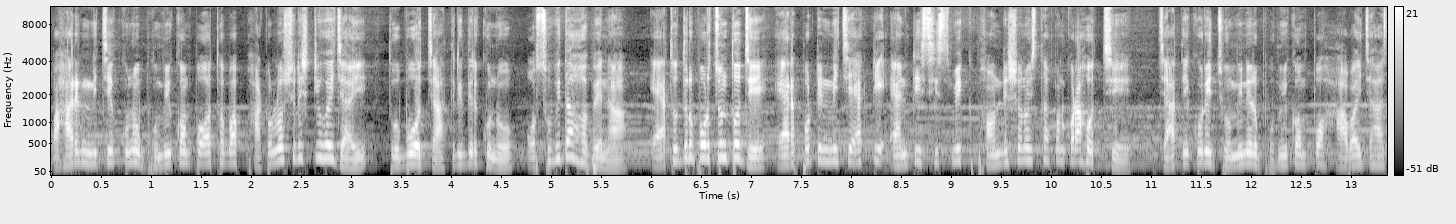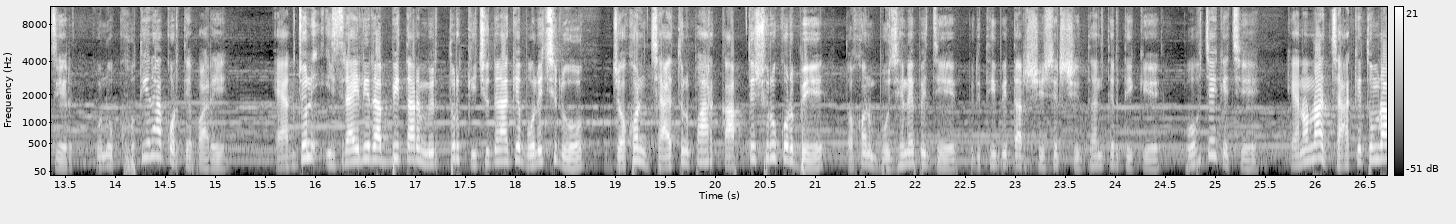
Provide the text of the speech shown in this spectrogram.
পাহাড়ের নিচে কোনো ভূমিকম্প অথবা ফাটলও সৃষ্টি হয়ে যায়, তবুও যাত্রীদের কোনো অসুবিধা হবে না। এতদূর পর্যন্ত যে এয়ারপোর্টের নিচে একটি অ্যান্টি সিসমিক ফাউন্ডেশনও স্থাপন করা হচ্ছে, যাতে করে জমিনের ভূমিকম্প হাওয়াই জাহাজের কোনো ক্ষতি না করতে পারে। একজন ইসরায়েলি রাব্বি তার মৃত্যুর কিছুদিন আগে বলেছিল, যখন জায়তুন পাহাড় কাঁপতে শুরু করবে, তখন বুঝে নেবে যে পৃথিবী তার শেষের সিদ্ধান্তের দিকে পৌঁছে গেছে। কেননা যাকে তোমরা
